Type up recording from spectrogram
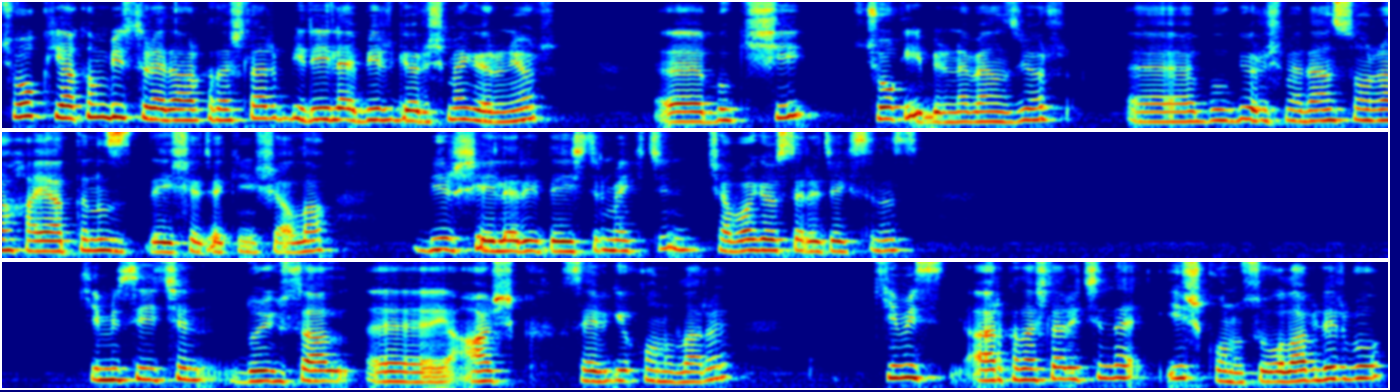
Çok yakın bir sürede arkadaşlar biriyle bir görüşme görünüyor. Ee, bu kişi çok iyi birine benziyor. Ee, bu görüşmeden sonra hayatınız değişecek inşallah. Bir şeyleri değiştirmek için çaba göstereceksiniz. Kimisi için duygusal e, aşk, sevgi konuları. Kimi arkadaşlar için de iş konusu olabilir bu.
